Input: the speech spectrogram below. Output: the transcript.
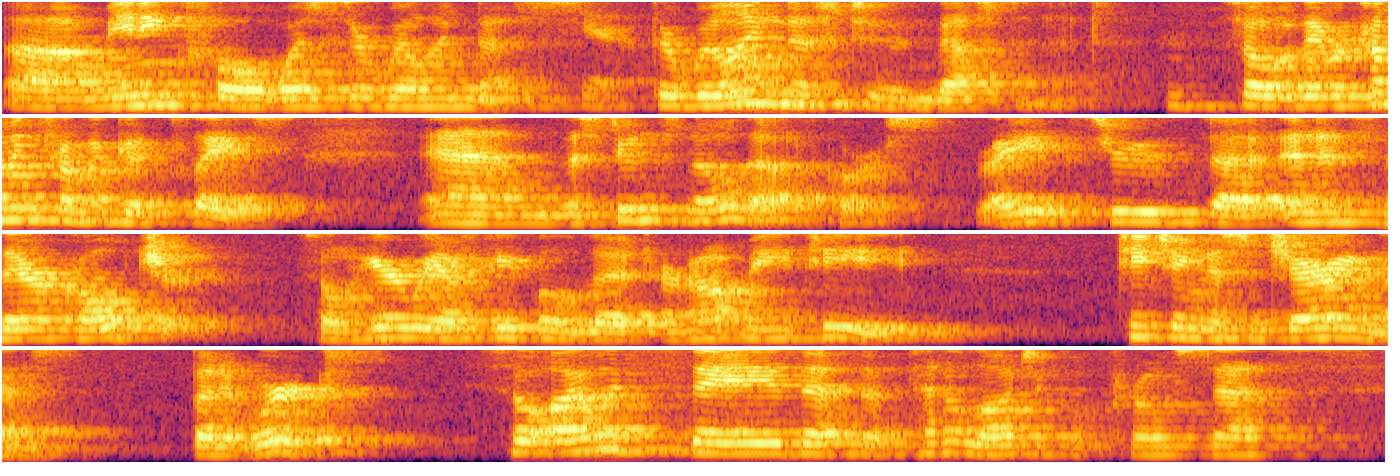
uh, meaningful was their willingness. Yeah. their willingness to invest in it. Mm-hmm. So they were coming from a good place, and the students know that, of course, right through that, and it's their culture. So here we have people that are not Métis teaching this and sharing this, but it works. So I would say that the pedagogical process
